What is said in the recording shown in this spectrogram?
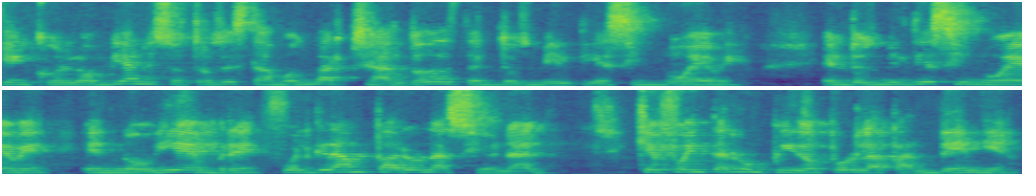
En Colombia nosotros estamos marchando desde el 2019. El 2019, en noviembre, fue el gran paro nacional que fue interrumpido por la pandemia,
